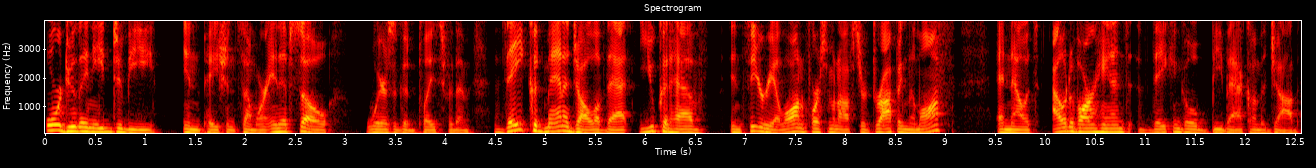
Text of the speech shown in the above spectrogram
or do they need to be inpatient somewhere? And if so where's a good place for them? They could manage all of that. You could have in theory a law enforcement officer dropping them off and now it's out of our hands. They can go be back on the job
